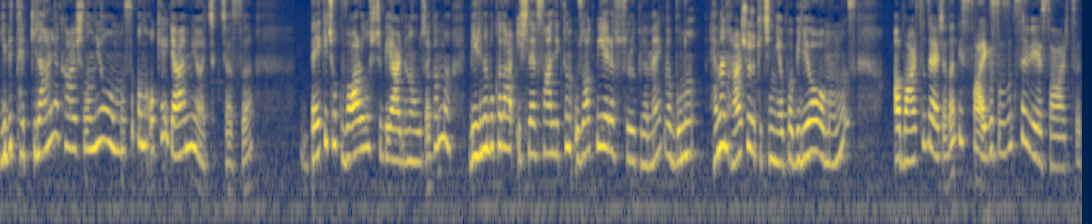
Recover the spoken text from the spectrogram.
gibi tepkilerle karşılanıyor olması bana okey gelmiyor açıkçası. Belki çok varoluşçu bir yerden olacak ama birini bu kadar işlevsellikten uzak bir yere sürüklemek ve bunu hemen her çocuk için yapabiliyor olmamız abartı derecede bir saygısızlık seviyesi artık.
